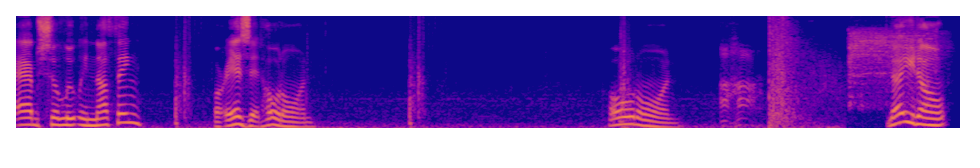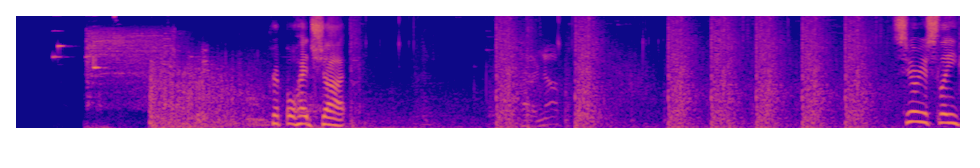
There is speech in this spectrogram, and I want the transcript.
absolutely nothing. Or is it? Hold on. Hold on. aha. No, you don't. Cripple headshot. Had enough. Seriously?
